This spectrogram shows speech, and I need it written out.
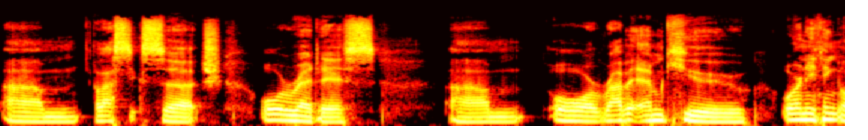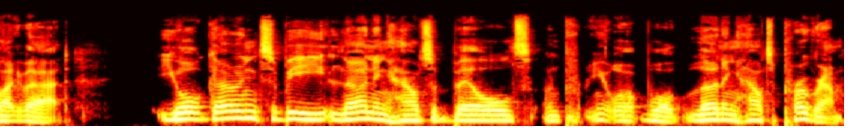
um, Elasticsearch or Redis um, or RabbitMQ or anything like that. You're going to be learning how to build and well, learning how to program,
